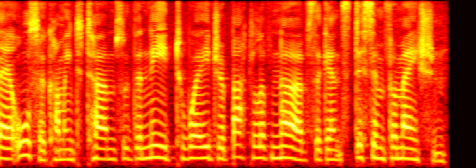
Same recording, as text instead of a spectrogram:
they are also coming to terms with the need to wage a battle of nerves against disinformation.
